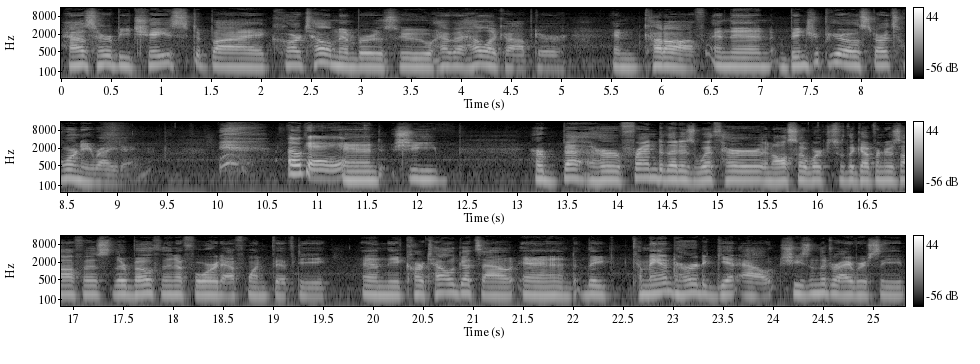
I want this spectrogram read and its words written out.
has her be chased by cartel members who have a helicopter and cut off. And then Ben Shapiro starts horny writing. Okay. And she, her, be- her friend that is with her and also works for the governor's office, they're both in a Ford F 150. And the cartel gets out and they command her to get out. She's in the driver's seat.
